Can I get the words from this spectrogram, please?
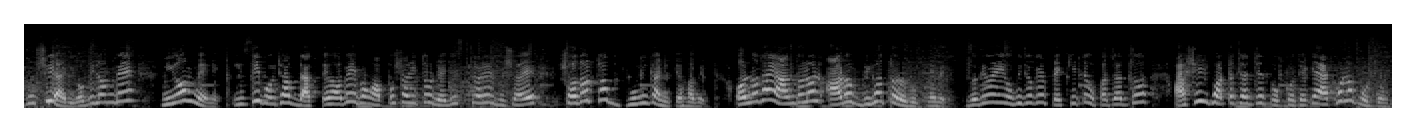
হুঁশিয়ারি, অবিলম্বে নিয়ম মেনে ইসি বৈঠক ডাকতে হবে এবং অপসারিত রেজিস্ট্রারের বিষয়ে সদর্থক ভূমিকা নিতে হবে। অন্যথায় আন্দোলন আরও বৃহত্তর রূপ নেবে। যদিও এই অভিযোগের প্রেক্ষিতে উপাচার্য আশিস ভট্টাচার্যের পক্ষ থেকে এখনও পর্যন্ত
